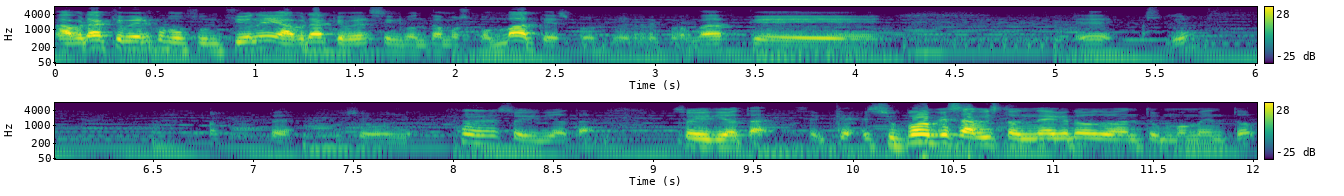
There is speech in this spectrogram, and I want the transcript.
habrá que ver cómo funciona y habrá que ver si encontramos combates, porque recordad que... Eh, hostia. Ah, espera, un segundo. Soy idiota. Soy idiota. Supongo que se ha visto en negro durante un momento.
